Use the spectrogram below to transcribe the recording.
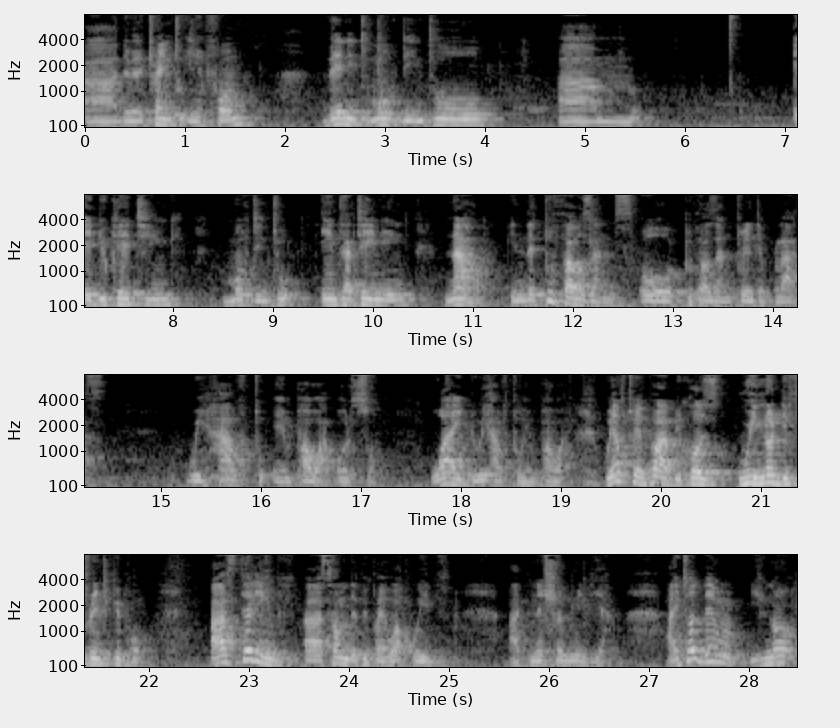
Uh, they were trying to inform. Then it moved into um, educating, moved into entertaining. Now, in the 2000s or 2020 plus, we have to empower also. Why do we have to empower? We have to empower because we know different people. I was telling uh, some of the people I work with at Nation Media, I told them, you know,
